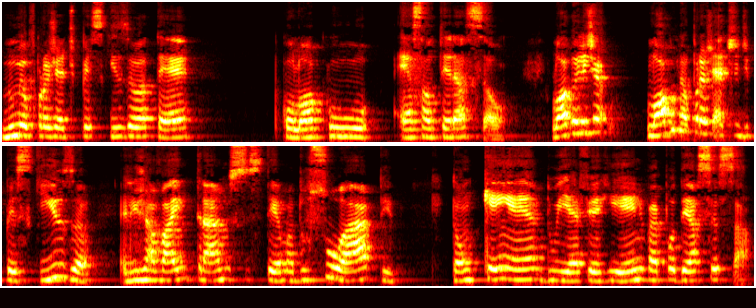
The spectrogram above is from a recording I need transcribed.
no meu projeto de pesquisa eu até coloco essa alteração. Logo ele já, logo meu projeto de pesquisa ele já vai entrar no sistema do SWAP. Então, quem é do IFRN vai poder acessar.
